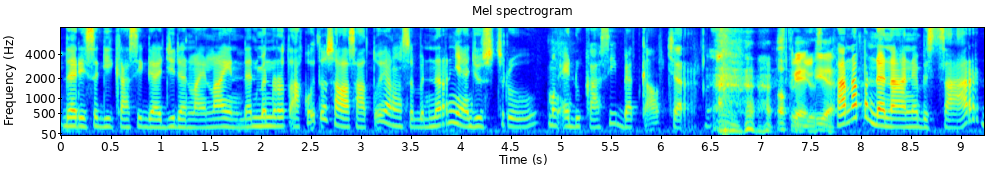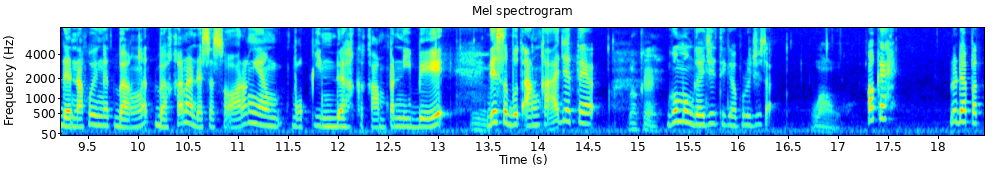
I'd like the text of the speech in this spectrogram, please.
dari segi kasih gaji dan lain-lain. Dan menurut aku itu salah satu yang sebenarnya justru mengedukasi bad culture. oke sih. iya Karena pendanaannya besar dan aku inget banget bahkan ada seseorang yang mau pindah ke company B, dia sebut angka aja Teo. oke Gue mau gaji 30 juta. wow Oke, lu dapat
